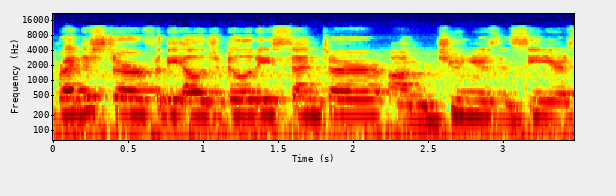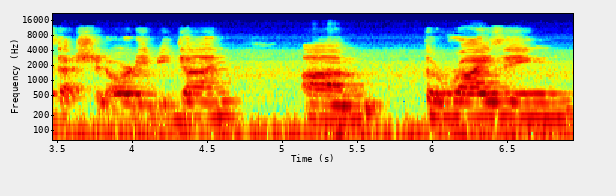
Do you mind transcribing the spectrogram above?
Register for the eligibility center, um, juniors and seniors, that should already be done. Um, the rising,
